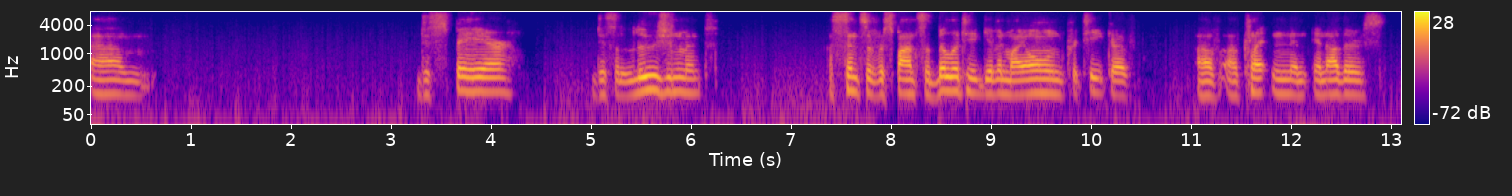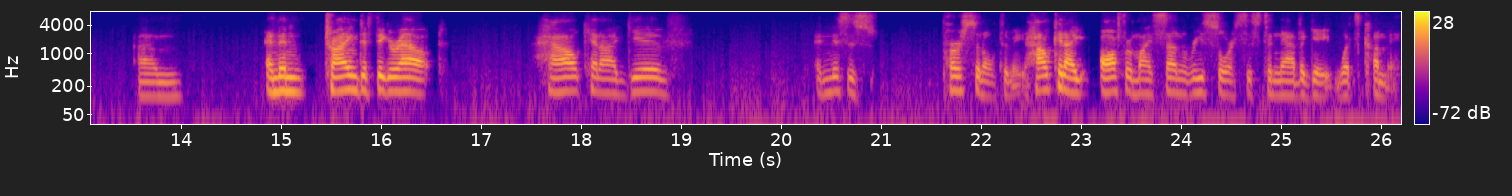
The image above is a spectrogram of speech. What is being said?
um, despair, disillusionment, a sense of responsibility given my own critique of of, of Clinton and, and others, um, and then trying to figure out how can I give, and this is personal to me, how can I offer my son resources to navigate what's coming?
